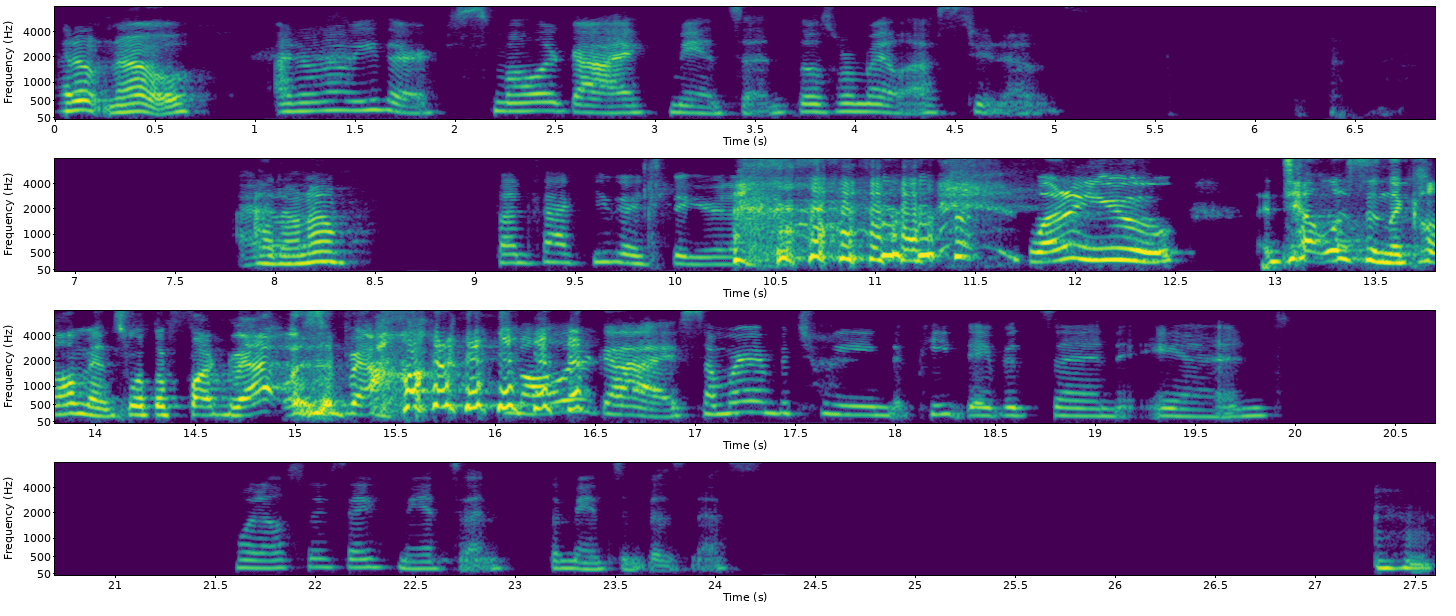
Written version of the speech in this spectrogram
I don't know. I don't know either. Smaller guy, Manson. Those were my last two notes. I don't know. Fun fact, you guys figure it out. Why don't you tell us in the comments what the fuck that was about? Smaller guy, somewhere in between Pete Davidson and what else did I say? Manson, the Manson business. Mhm.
